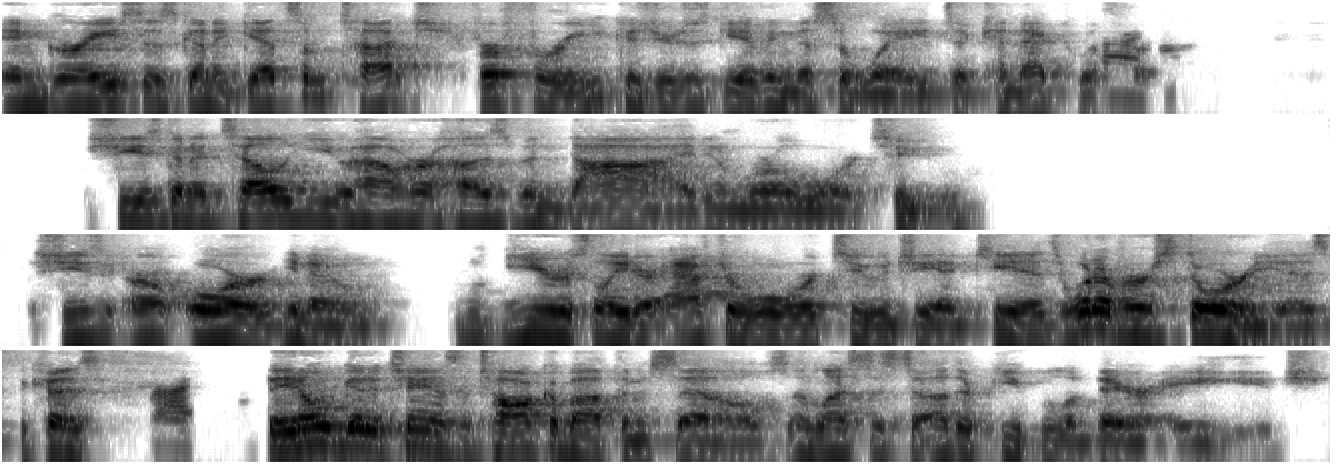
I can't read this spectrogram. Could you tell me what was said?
and Grace is going to get some touch for free because you're just giving this away to connect with her. She's going to tell you how her husband died in World War II. She's or, or you know years later after World War II and she had kids, whatever her story is, because Right. They don't get a chance to talk about themselves unless it's to other people of their age.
